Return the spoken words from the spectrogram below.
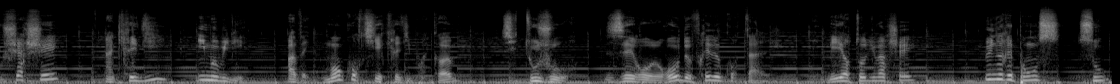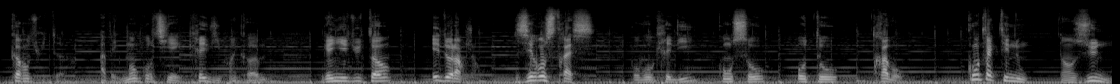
Vous cherchez un crédit immobilier avec moncourtiercrédit.com, c'est toujours 0 euros de frais de courtage. Les meilleurs taux du marché? Une réponse sous 48 heures. Avec moncourtiercrédit.com, gagnez du temps et de l'argent. Zéro stress pour vos crédits, conso, auto, travaux. Contactez-nous dans une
